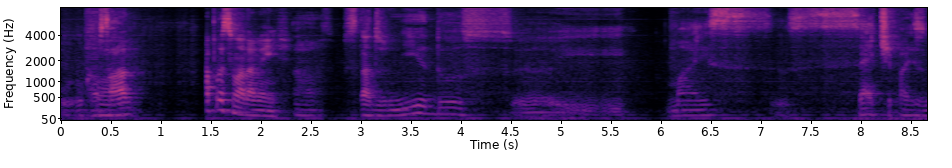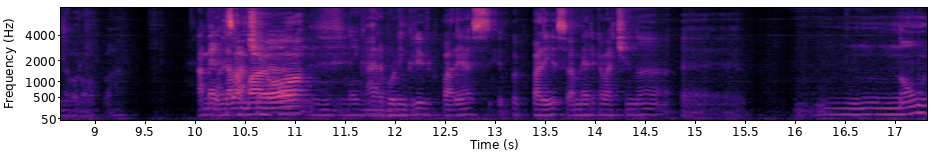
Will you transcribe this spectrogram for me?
o, calçado? Ah, Aproximadamente. Ah, Estados Unidos eh, e mais sete países na Europa. América Mas Latina. Maior, cara, por incrível que pareça, pareça a América Latina é, não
